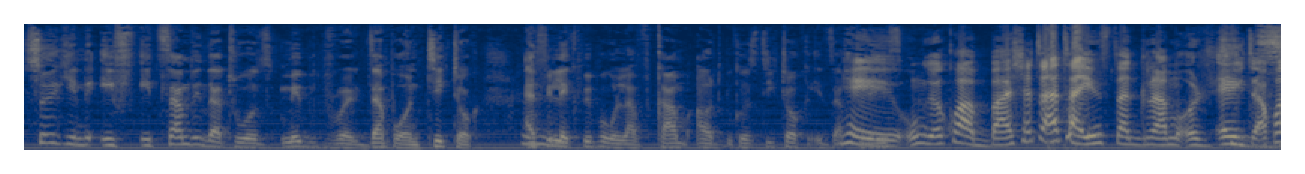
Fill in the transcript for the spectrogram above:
so you can if it's something that was maybe for example on tiktok i feel like people will have come out because tiktok is a Mm-hmm. Hey, ungekuwa bash hata hata Instagram or Twitter. Kwanza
